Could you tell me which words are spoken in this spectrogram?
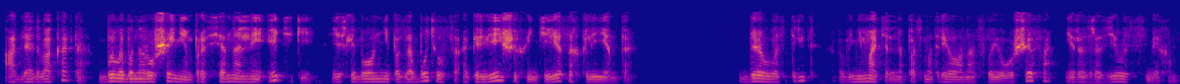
А для адвоката было бы нарушением профессиональной этики, если бы он не позаботился о первейших интересах клиента. Делла Стрит внимательно посмотрела на своего шефа и разразилась смехом.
